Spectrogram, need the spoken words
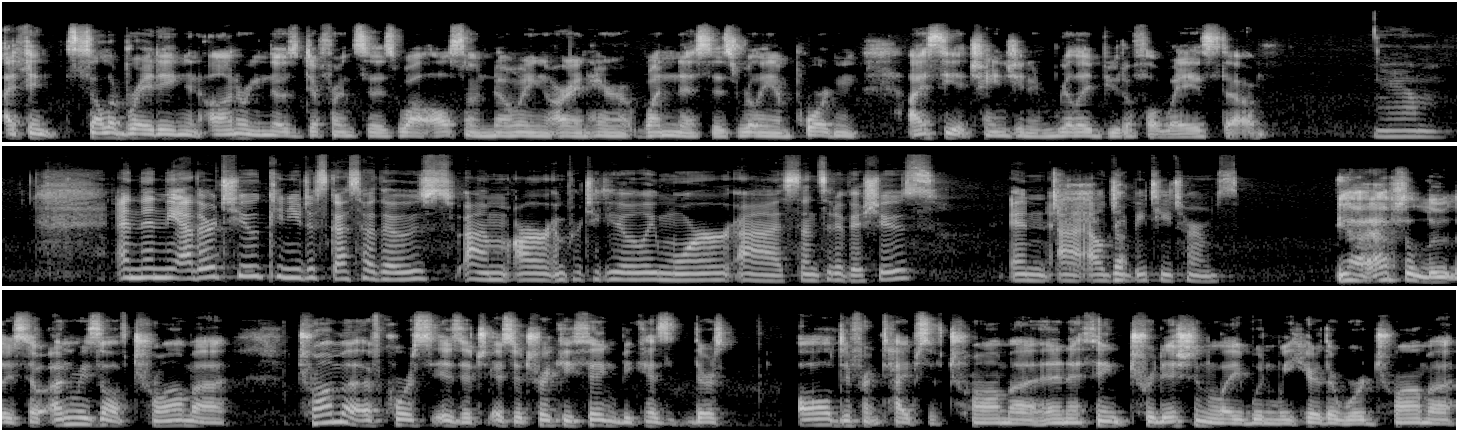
I think celebrating and honoring those differences while also knowing our inherent oneness is really important. I see it changing in really beautiful ways, though. Yeah. And then the other two, can you discuss how those um, are in particularly more uh, sensitive issues in uh, LGBT terms? Yeah, absolutely. So unresolved trauma, trauma, of course, is a, is a tricky thing because there's all different types of trauma. And I think traditionally, when we hear the word trauma,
